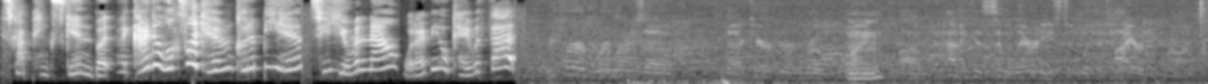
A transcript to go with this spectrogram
He's got pink skin, but it kind of looks like him. Could it be him? Is he human now? Would I be okay with that? We've heard rumors of the character in Rogue One um, having his similarities to, with the tired Thrawn.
